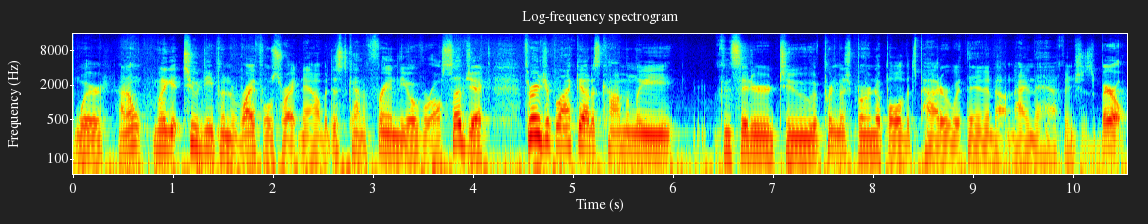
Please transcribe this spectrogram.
where I don't want to get too deep into rifles right now, but just to kind of frame the overall subject, 300 Blackout is commonly considered to have pretty much burned up all of its powder within about nine and a half inches of barrel.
